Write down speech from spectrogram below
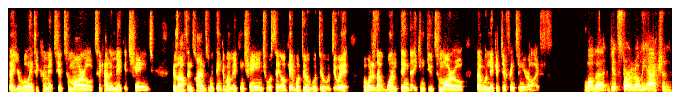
that you're willing to commit to tomorrow to kind of make a change. Because oftentimes when we think about making change, we'll say, okay, we'll do it, we'll do it, we'll do it. But what is that one thing that you can do tomorrow that would make a difference in your life? Love that. Get started on the action.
